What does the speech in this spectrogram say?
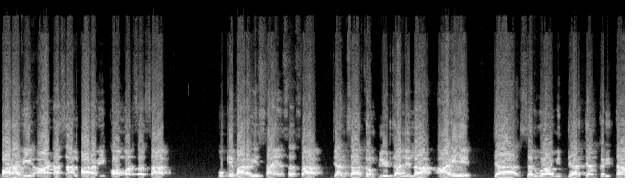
बारावी आर्ट असाल बारावी कॉमर्स असाल ओके बारावी सायन्स असाल ज्यांचा कंप्लीट झालेला आहे त्या सर्व विद्यार्थ्यांकरिता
